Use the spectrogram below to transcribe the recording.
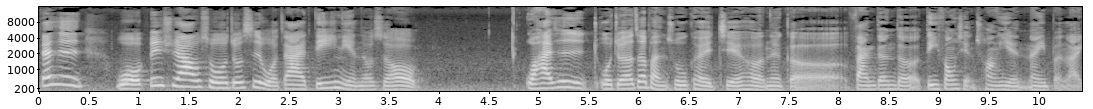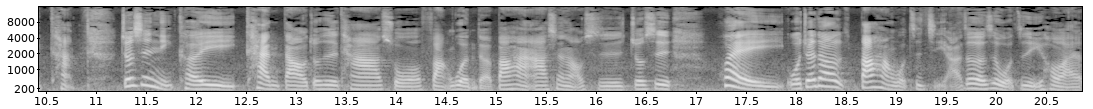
但是我必须要说，就是我在第一年的时候。我还是我觉得这本书可以结合那个樊登的低风险创业那一本来看，就是你可以看到，就是他所访问的，包含阿胜老师，就是会，我觉得包含我自己啊，这个是我自己后来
